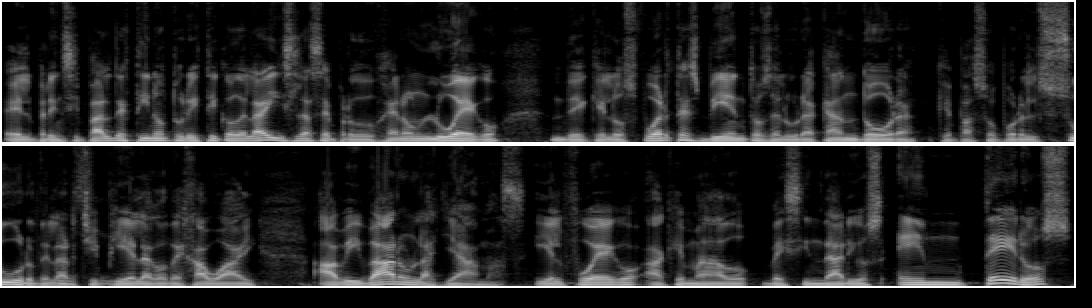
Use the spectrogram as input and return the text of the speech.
el principal destino turístico de la isla, se produjeron luego de que los fuertes vientos del huracán Dora, que pasó por el sur del archipiélago de Hawái, avivaron las llamas y el fuego ha quemado vecindarios enteros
